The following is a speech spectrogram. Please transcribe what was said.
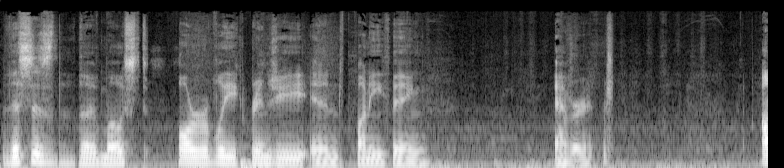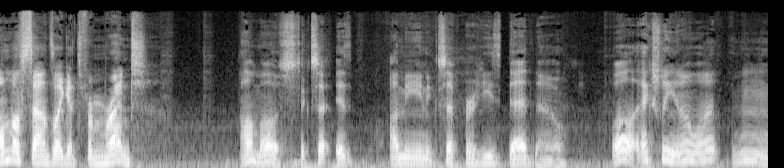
This is the most horribly cringy and funny thing ever. almost sounds like it's from Rent. Almost, except it. I mean, except for he's dead now. Well, actually, you know what? Hmm.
